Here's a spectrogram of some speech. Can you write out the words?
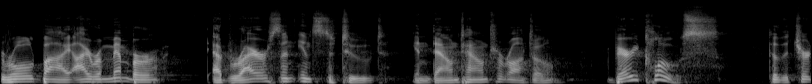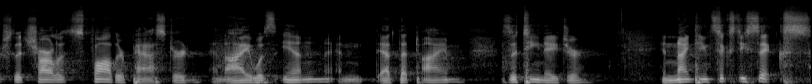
rolled by, I remember at Ryerson Institute in downtown Toronto, very close to the church that Charlotte's father pastored and I was in and at that time as a teenager. In 1966,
